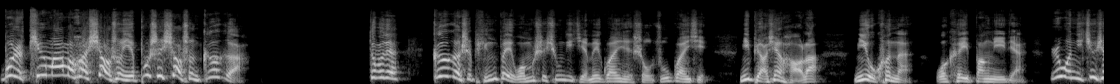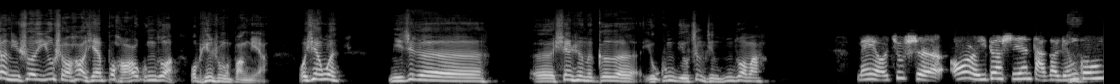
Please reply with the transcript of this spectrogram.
不是听妈妈话孝顺，也不是孝顺哥哥啊，对不对？哥哥是平辈，我们是兄弟姐妹关系、手足关系。你表现好了，你有困难，我可以帮你一点。如果你就像你说的游手好闲、不好好工作，我凭什么帮你啊？我先问你这个呃先生的哥哥有工有正经工作吗？没有，就是偶尔一段时间打个零工。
